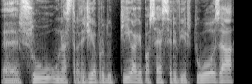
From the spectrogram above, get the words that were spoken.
eh, su una strategia produttiva che possa essere virtuosa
